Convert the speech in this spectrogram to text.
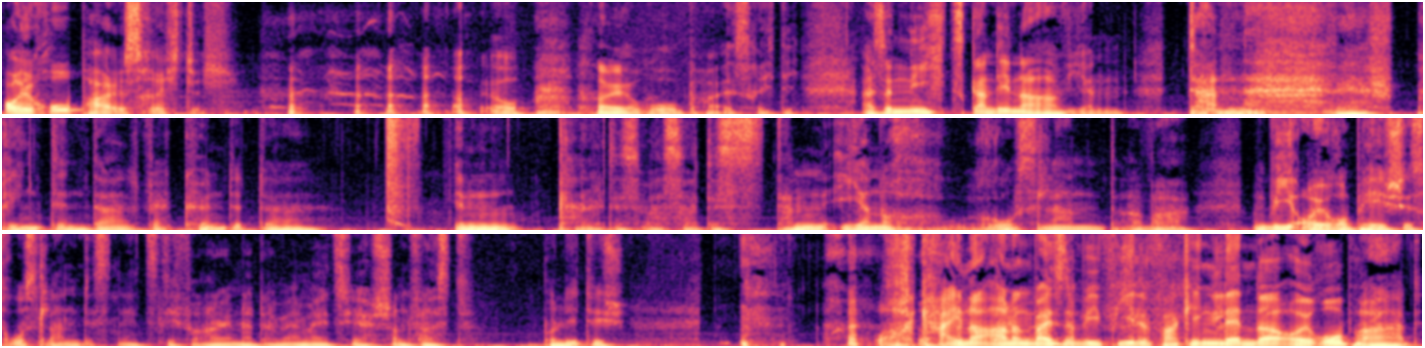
Europa ist richtig. Oh, Europa ist richtig. Also nicht Skandinavien. Dann, wer springt denn da? Wer könnte da in kaltes Wasser? Das ist dann eher noch Russland, aber und wie europäisch ist Russland, ist jetzt die Frage. Ne? Da wären wir jetzt ja schon fast politisch. Oh, keine Ahnung. Weißt du, wie viele fucking Länder Europa hat?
